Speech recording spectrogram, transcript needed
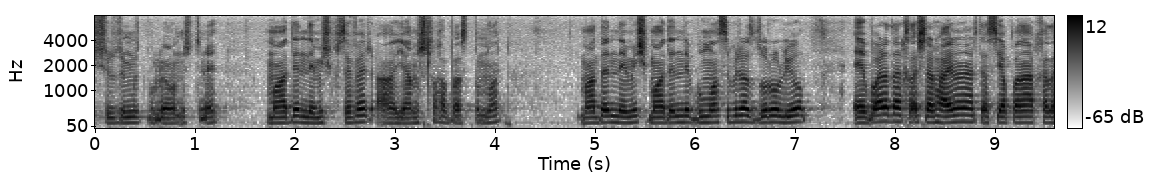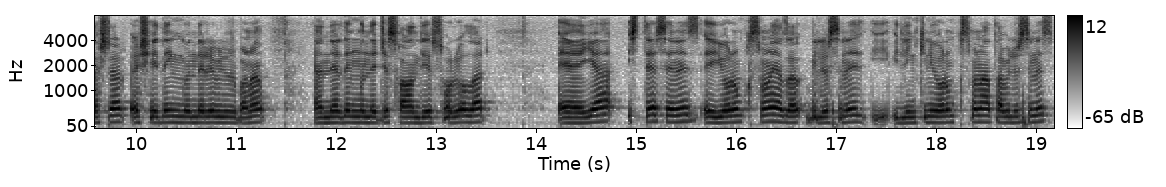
Şu zümrüt bloğun üstüne. Maden demiş bu sefer. Aa, yanlışlıkla bastım lan. Maden demiş. Madende bulması biraz zor oluyor. E, bu arada arkadaşlar hayran haritası yapan arkadaşlar e, şeyden gönderebilir bana. Yani nereden göndereceğiz falan diye soruyorlar. E, ya isterseniz e, yorum kısmına yazabilirsiniz. Linkini yorum kısmına atabilirsiniz.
